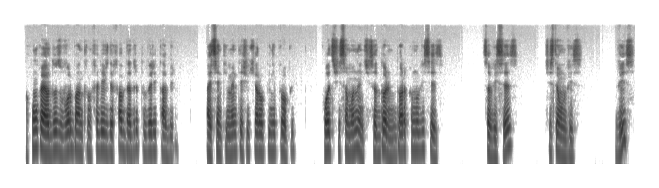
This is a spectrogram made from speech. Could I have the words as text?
Acum că ai adus vorba, într-un fel ești de fapt de-a dreptul veritabil. Ai sentimente și chiar opinii proprii. Poți și să mănânci și să dormi, doar că nu visezi. Să visezi? Ce este un vis? Vis?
